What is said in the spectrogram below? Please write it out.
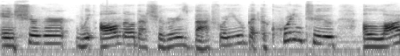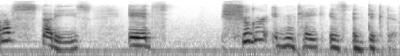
And sugar, we all know that sugar is bad for you. But according to a lot of studies, it's sugar intake is addictive.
